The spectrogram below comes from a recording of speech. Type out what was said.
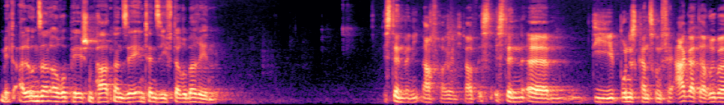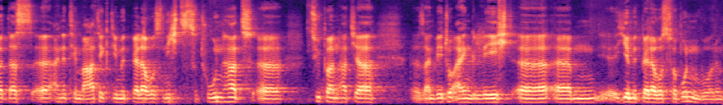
mit all unseren europäischen Partnern sehr intensiv darüber reden. Ist denn, wenn ich nachfrage, wenn ich darf, ist, ist denn ähm, die Bundeskanzlerin verärgert darüber, dass äh, eine Thematik, die mit Belarus nichts zu tun hat, äh, Zypern hat ja äh, sein Veto eingelegt, äh, ähm, hier mit Belarus verbunden wurde?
